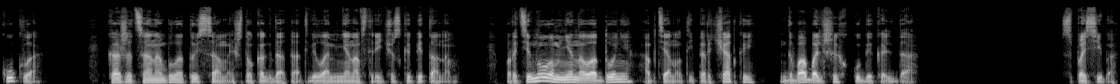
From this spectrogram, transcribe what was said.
Кукла Кажется, она была той самой, что когда-то отвела меня на встречу с капитаном. Протянула мне на ладони, обтянутой перчаткой, два больших кубика льда. Спасибо.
